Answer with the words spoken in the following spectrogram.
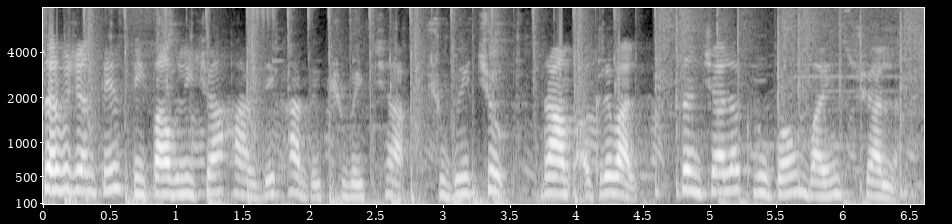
सर्व जनतेस दीपावलीच्या हार्दिक हार्दिक शुभेच्छा. शुभेच्छुक राम अग्रवाल संचालक रूपम वाईन्स जालना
